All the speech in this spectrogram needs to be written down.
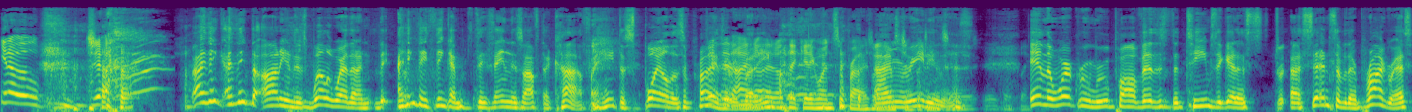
you know, Jo- I think I think the audience is well aware that I'm. they- I think they think I'm saying this off the cuff. I hate to spoil the surprise, I, don't- everybody. I don't think anyone's surprised. I'm reading It's, this. In the workroom, RuPaul visits the teams to get a, a sense of their progress.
